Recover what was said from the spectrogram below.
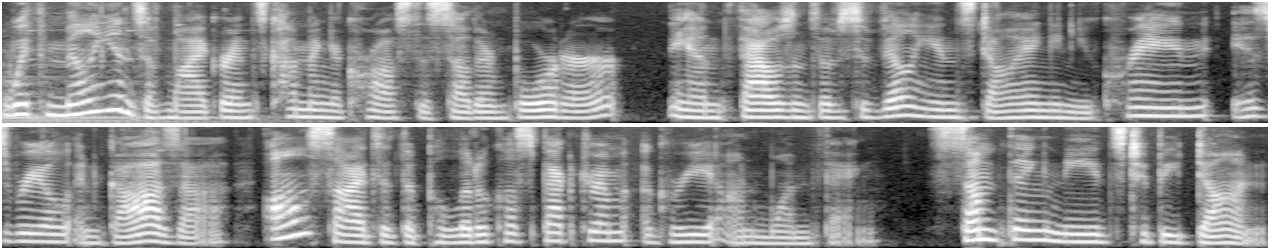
With millions of migrants coming across the southern border, and thousands of civilians dying in Ukraine, Israel, and Gaza, all sides of the political spectrum agree on one thing something needs to be done.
